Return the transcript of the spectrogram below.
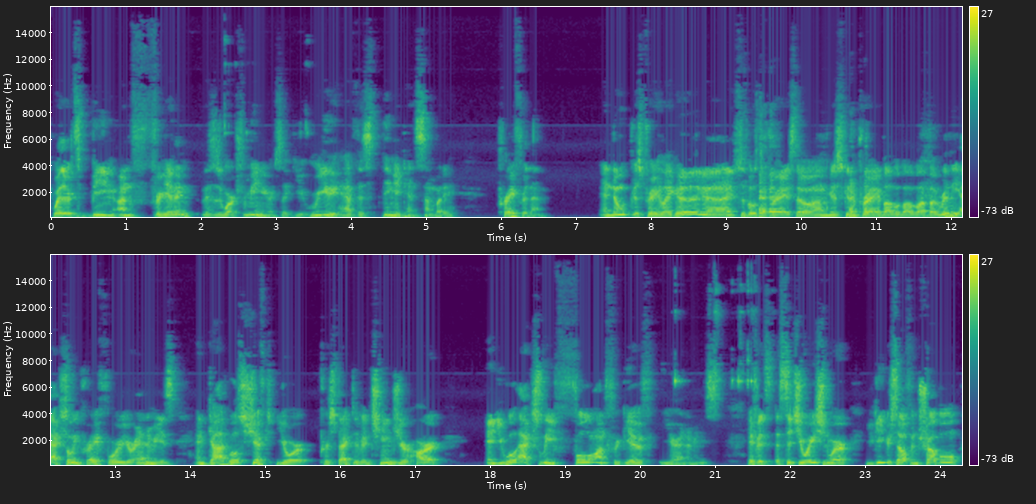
Whether it's being unforgiving, this has worked for me. It's like you really have this thing against somebody. Pray for them. And don't just pray like, oh, yeah, I'm supposed to pray, so I'm just gonna pray, blah, blah, blah, blah. But really actually pray for your enemies, and God will shift your perspective and change your heart, and you will actually full on forgive your enemies. If it's a situation where you get yourself in trouble,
